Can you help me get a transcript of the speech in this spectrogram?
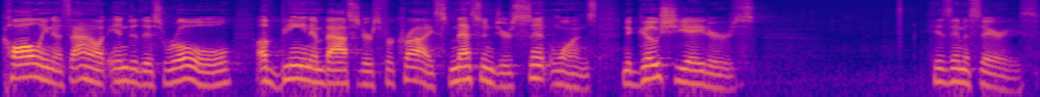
calling us out into this role of being ambassadors for Christ, messengers, sent ones, negotiators, his emissaries.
